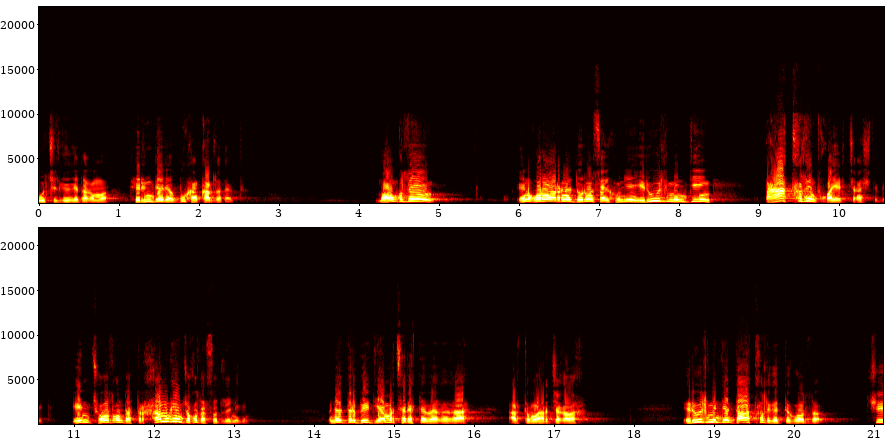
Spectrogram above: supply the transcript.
үйлчилгээ гэдэг юм уу, тэрэн дээр бүх анхаарлаа тавьдаг. Монголын энэ 3.4 сая хүний эрүүл мэндийн даатгалын тухай ярьж байгаа шүү дээ бид. Энэ чуулган дотор хамгийн чухал асуудлын нэг нь. Өнөөдөр бид ямар царайтай байгаагаа ард түмэн харж байгаа бах. Эрүүл мэндийн даатгал гэдэг бол чи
